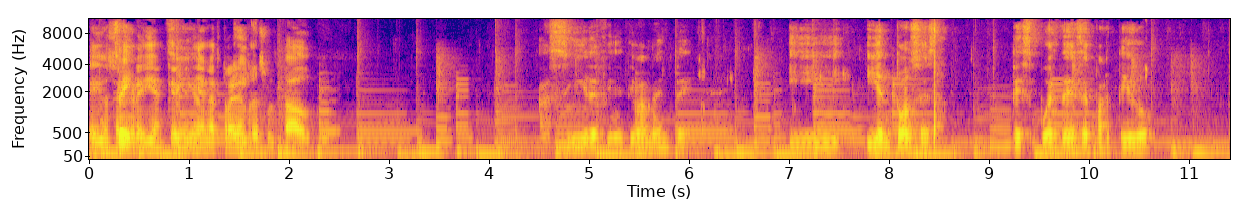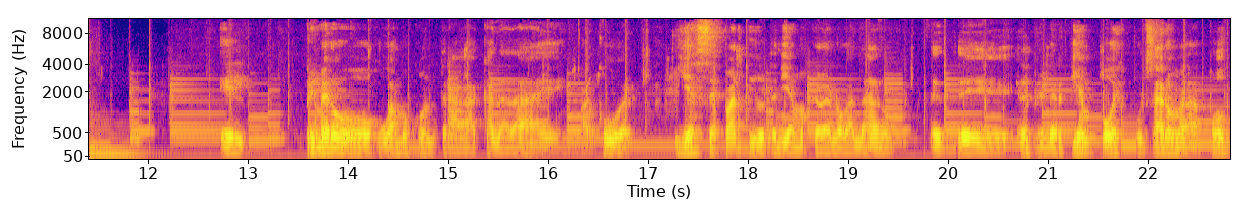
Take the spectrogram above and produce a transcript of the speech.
Ellos se creían que venían a traer el resultado. Así, definitivamente. Y, entonces, después de ese partido, el, primero jugamos contra Canadá en Vancouver y ese partido teníamos que haberlo ganado. Desde el primer tiempo expulsaron a Paul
